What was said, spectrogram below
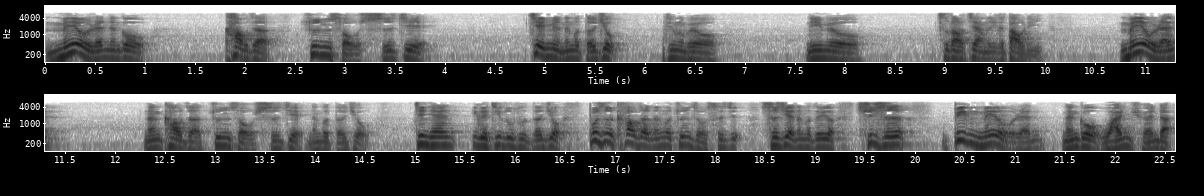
没有人能够靠着遵守十诫见面能够得救。听众朋友，你有没有知道这样的一个道理？没有人能靠着遵守十诫能够得救。今天一个基督徒得救，不是靠着能够遵守十诫、十诫能够得救。其实，并没有人能够完全的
